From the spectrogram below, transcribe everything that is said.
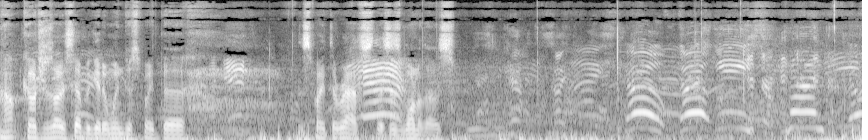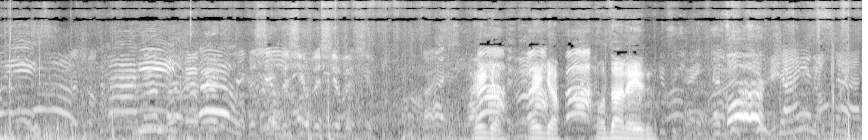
Well, coach has always said we get a win despite the despite the refs. This is one of those. There you go. There you go. Well done, Aiden. That's a giant step.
